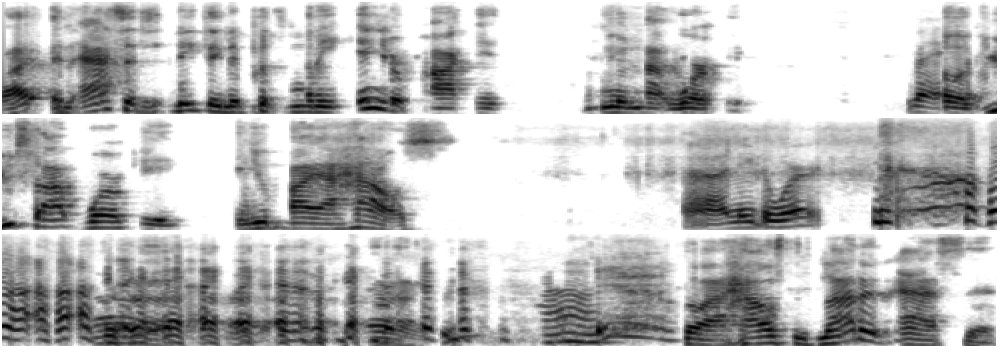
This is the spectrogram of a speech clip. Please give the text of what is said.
Right? An asset is anything that puts money in your pocket when you're not working. right. So if you stop working and you buy a house, I need to work. Wow. so a house is not an asset.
